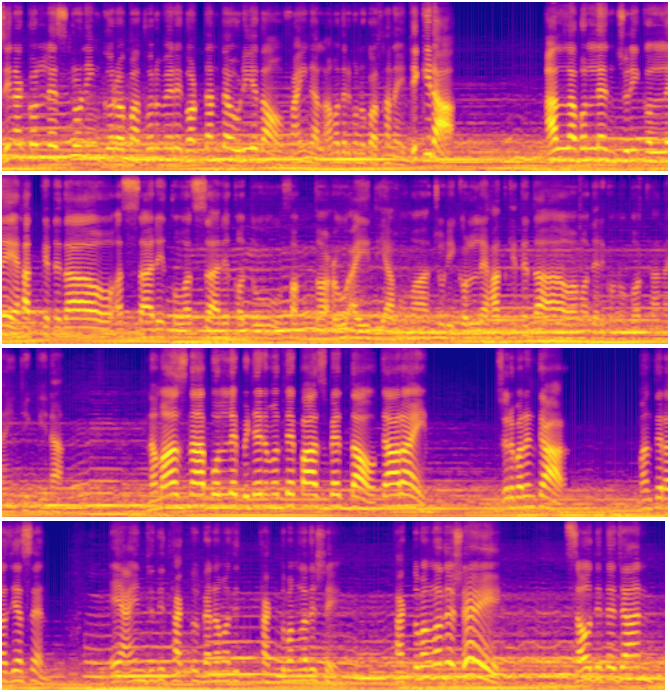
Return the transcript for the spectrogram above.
জিনা করলে স্টোনিং করো, পাথর মেরে গর্দানটা উড়িয়ে দাও ফাইনাল আমাদের কোনো কথা নাই, ঠিক না? আল্লাহ বললেন, চুরি করলে হাত কেটে দাও আসারিকু আসারিকাতু ফাকতাউ আইদিয়াহুমা, চুরি করলে হাত কেটে দাও, আমাদের কোনো কথা নাই, ঠিক না? নামাজ না পড়লে পিঠের মধ্যে পাঁচ বেদ দাও, কার আইন? জোরে বলেন কার? মানতে রাজি আছেন? এই আইন যদি থাকতো, বেনামাজি থাকতো বাংলাদেশে? থাকতো বাংলাদেশে? সৌদিতে যান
